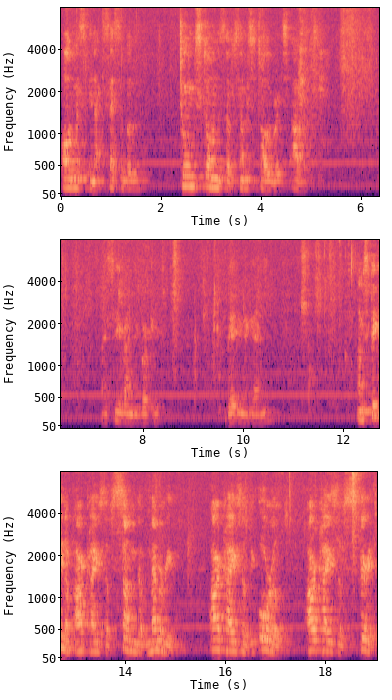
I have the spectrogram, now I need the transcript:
almost inaccessible, tombstones of some stalwart's art. I see Randy Burkett waving again. I'm speaking of archives of sound, of memory, archives of the oral, archives of spirit,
